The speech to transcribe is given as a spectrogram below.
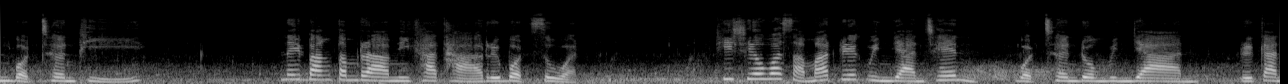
นต์บทเชิญผี ในบางตำรามีคาถาหรือบทสวด ที่เชื่อว่าสามารถเรียกวิญญาณเช่น บทเชิญดวงวิญญาณ หรือการ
